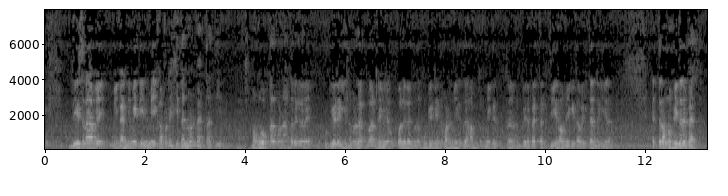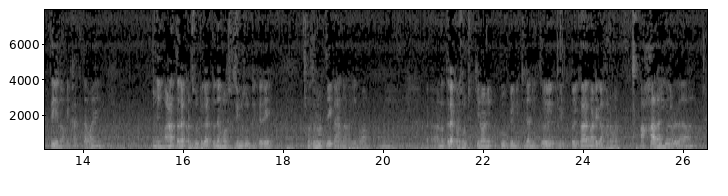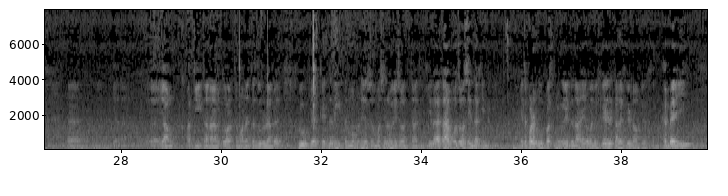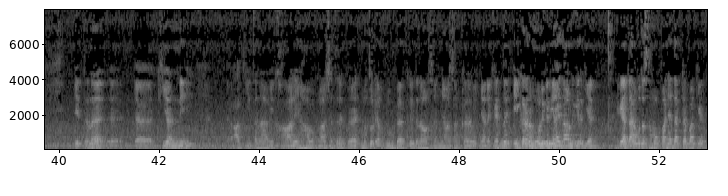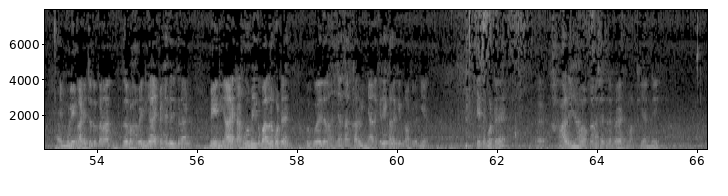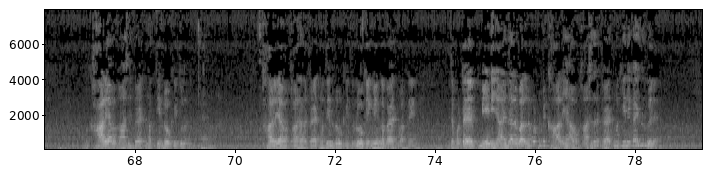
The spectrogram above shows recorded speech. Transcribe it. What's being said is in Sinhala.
දේශනාවේ මේක නෙමෙයි තියෙන්නේ මේක අපිට හිතන්න ඕන පැත්තක් තියෙනවා. මම ඕක කල්පනා කර කර කුටියට ගිහින් මම ලක්මාන් ටෙවිලම් කොල්ල ගත්තා කුටියට එන්න මට මේක දහම් මේක වෙන පැත්තක් තියෙනවා මේක තව හිතන්න කියලා. ඇත්තටම නොහිතන පැත්ත තියෙනවා. එකක් තමයි මේ අනත්ත ලක්ෂණ සූත්‍ර ගත්ත දැන් මම සුසිම සූත්‍ර කරේ. සුසිම සූත්‍රේ කාරණා වෙනවා. මේ අනත්ත ලක්ෂණ සූත්‍ර කියනවනේ රූපේ නිත්‍ය ජනිත ඔය ඔය කාරණා ටික අහනවනේ. අහලා ඉවරලා යම් අතීත අනාගත වර්තමාන නැත්නම් දුර ළඟ රූපයක් ඇද්ද නිතමම නේසමස නොවේසවත්තාදී කියලා අතාවත වශයෙන් දකින්න කියනවා. එතකොට රූපස්මින් වේදනාවේ ඔය දෙකේ කලකිරෙනවා කියලා කියනවා. හැබැයි එතන කියන්නේ අතීතනා ඒ කාලය හා අවකාශ අතර ප්‍රයත්න තුළ යම් රූපයක් වේදනාව සංඥා සංකාර විඥාන කියන්නේ ඒකට මූලික න්‍යාය දාන්න කියලා කියන්නේ. ඒක යථාභූත සමුප්පඤ්ඤය දක්වපන් කියන්නේ. මේ මුලින් අනිත්‍ය දුකනාත් ස්වභාවයේ න්‍යාය පැහැදිලි කරන්නේ. මේ න්‍යායට අනුව මේක බලනකොට රූප වේදනා සංඥා සංකාර විඥාන කෙරේ කලකිරනවා කියලා කියන්නේ. එතකොට කාලය හා අවකාශ අතර ප්‍රයත්නක් කියන්නේ කාලය අවකාශයේ ප්‍රයත්නක් තියෙන ලෝකයේ තුලනේ. කාලේ අවකාශයේ පැවැත්ම තියෙන ලෝකෙට. ලෝකෙන් වෙන්ව පැවැත්මක් නෙන්නේ. එතකොට මේ න්‍යාය දාලා බලනකොට මේ කාලය අවකාශතර පැවැත්ම කියන එකයි දුර වෙලා.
